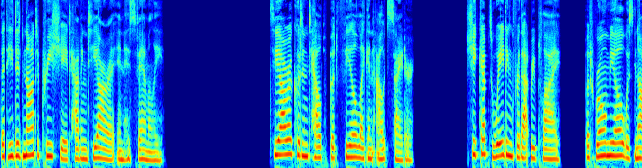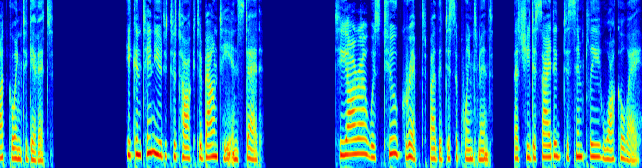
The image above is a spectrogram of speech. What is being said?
that he did not appreciate having Tiara in his family. Tiara couldn't help but feel like an outsider. She kept waiting for that reply, but Romeo was not going to give it. He continued to talk to Bounty instead. Tiara was too gripped by the disappointment that she decided to simply walk away.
